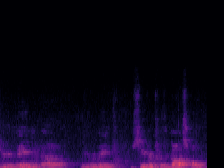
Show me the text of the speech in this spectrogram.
You remain, uh, you remain seated for the gospel.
